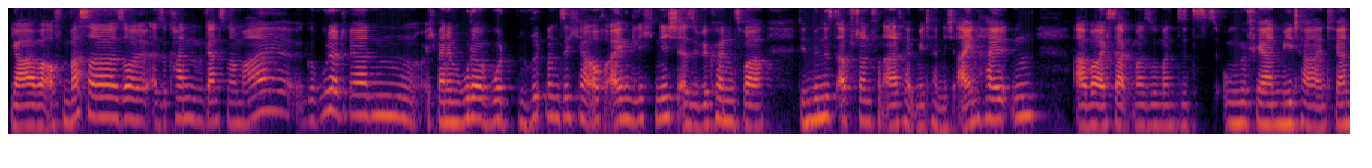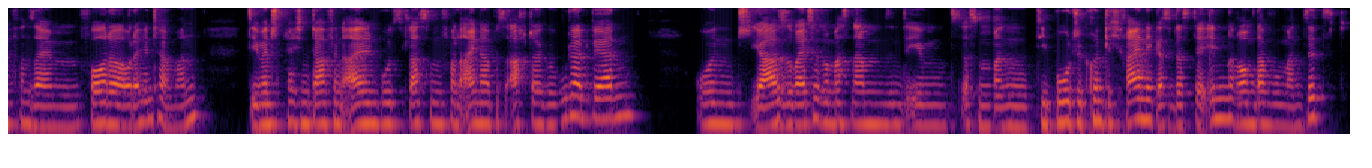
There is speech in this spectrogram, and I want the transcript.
Ja, aber auf dem Wasser soll, also kann ganz normal gerudert werden. Ich meine, im Ruderboot berührt man sich ja auch eigentlich nicht. Also wir können zwar den Mindestabstand von anderthalb Metern nicht einhalten, aber ich sag mal so, man sitzt ungefähr einen Meter entfernt von seinem Vorder- oder Hintermann. Dementsprechend darf in allen Bootsklassen von einer bis achter gerudert werden. Und ja, so weitere Maßnahmen sind eben, dass man die Boote gründlich reinigt, also dass der Innenraum, da wo man sitzt,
